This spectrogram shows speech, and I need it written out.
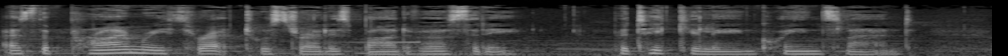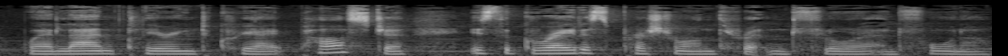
as the primary threat to Australia's biodiversity, particularly in Queensland, where land clearing to create pasture is the greatest pressure on threatened flora and fauna.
